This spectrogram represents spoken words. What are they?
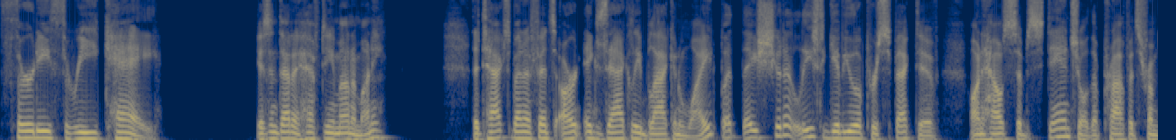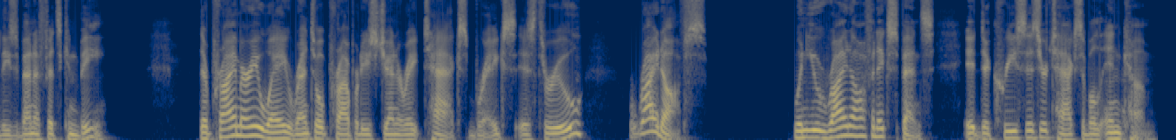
33K? Isn't that a hefty amount of money? The tax benefits aren't exactly black and white, but they should at least give you a perspective on how substantial the profits from these benefits can be. The primary way rental properties generate tax breaks is through write offs. When you write off an expense, it decreases your taxable income,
